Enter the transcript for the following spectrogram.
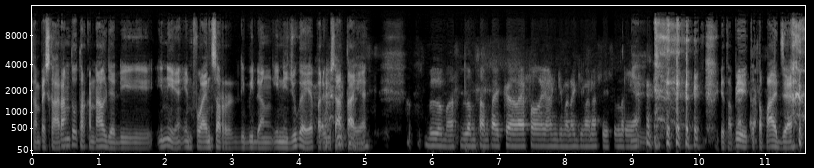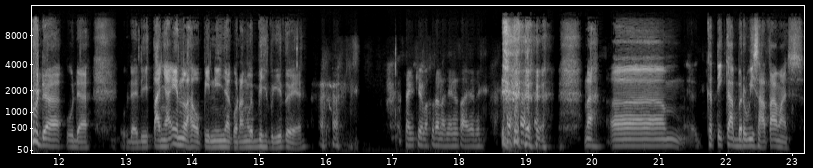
sampai sekarang tuh terkenal jadi ini ya influencer di bidang ini juga ya pariwisata ya. Belum mas, belum sampai ke level yang gimana-gimana sih sebenarnya. Hmm. ya tapi tetap aja udah udah udah ditanyain lah opininya kurang lebih begitu ya. Thank you mas udah nanyain saya nih. nah, um, ketika berwisata mas,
